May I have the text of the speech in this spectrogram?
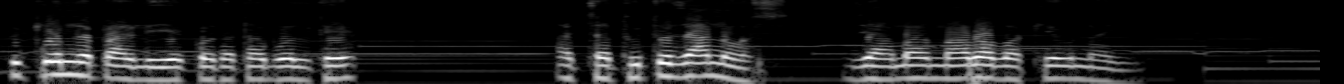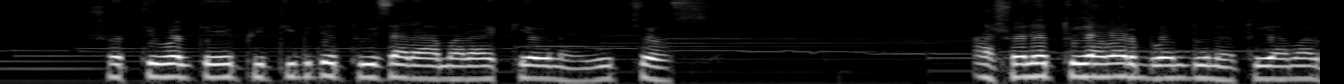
তুই কেমনে পারলি এ কথাটা বলতে? আচ্ছা তুই তো জানোস যে আমার মা বাবা কেউ নাই। সত্যি বলতে এই পৃথিবীতে তুই ছাড়া আমার আর কেউ নাই, বুঝছস? আসলে তুই আমার বন্ধু না, তুই আমার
